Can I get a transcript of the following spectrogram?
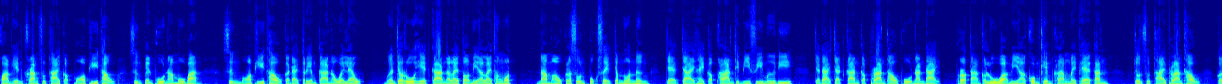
ความเห็นครั้งสุดท้ายกับหมอผีเท่าซึ่งเป็นผู้นำหมู่บ้าน ซึ่งหมอผีเท่าก็ได้เตรียมการเอาไว้แล้ว เหมือนจะรู้เหตุการณ์อะไรต่อมีอะไรทั้งหมดนำเอากระสุนปลุกเสกจำนวนหนึ่ง แจกจ่ายให้กับพรานที่มีฝีมือดี จะได้จัดการกับพรานเท่าผู้นั้นได้ เพราะต่างก็รู้ว่ามีอาคมเข้มขลังไม่แพ้กัน จนสุดท้ายพรานเท่าก็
